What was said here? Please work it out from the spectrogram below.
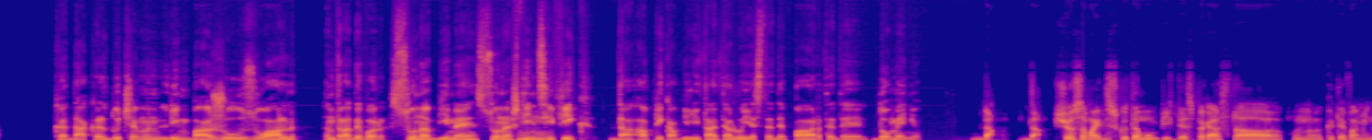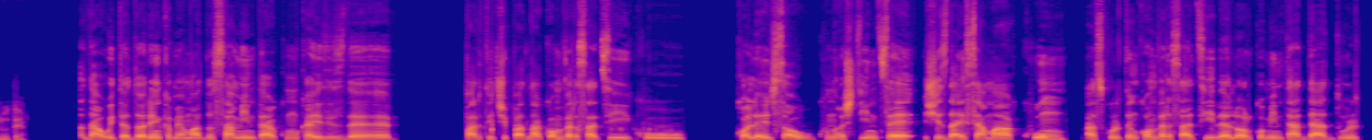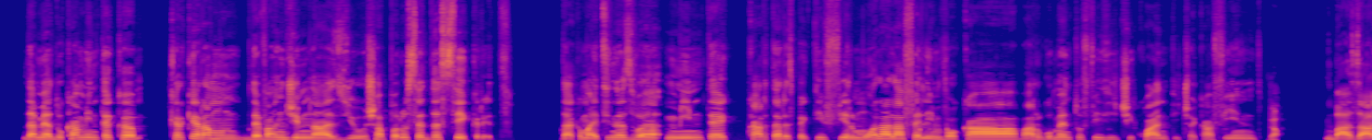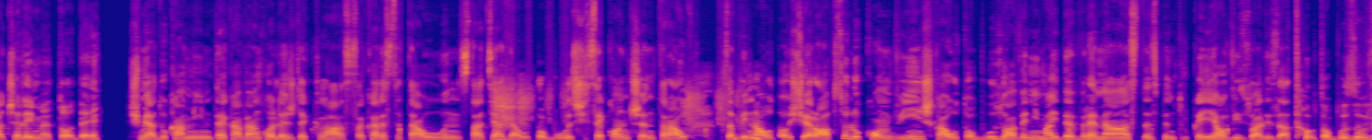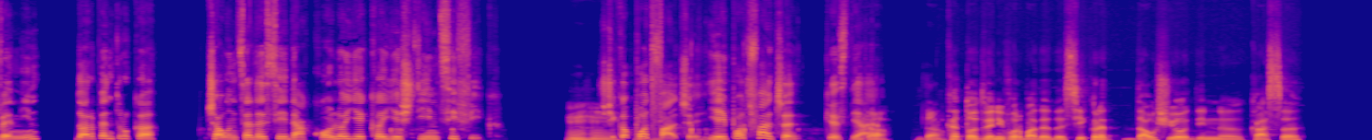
că dacă îl ducem în limbajul uzual, într-adevăr, sună bine, sună mhm. științific, mm-hmm. dar aplicabilitatea lui este departe de domeniu. Da, da. Și o să mai discutăm un pic despre asta în câteva minute. Da, uite, Dorin, că mi-am adus aminte acum că ai zis de participat la conversații cu colegi sau cunoștințe și îți dai seama acum, ascultând conversațiile lor cu mintea de adult, dar mi-aduc aminte că cred că eram undeva în gimnaziu și a apăruse The Secret. Dacă mai țineți voi minte, cartea respectiv filmul ăla la fel invoca argumentul fizicii cuantice ca fiind da. baza acelei metode și mi-aduc aminte că aveam colegi de clasă care stăteau în stația de autobuz și se concentrau să vină auto și erau absolut convinși că autobuzul a venit mai devreme astăzi pentru că ei au vizualizat autobuzul venind, doar pentru că ce au înțeles ei de acolo e că e științific mm-hmm, și că pot mm-hmm. face. Ei pot face chestia da, aia. Da. Că tot veni vorba de The Secret, dau și eu din uh, casă.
